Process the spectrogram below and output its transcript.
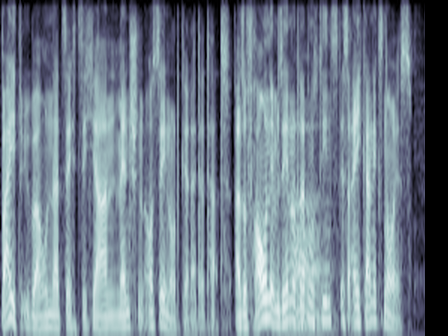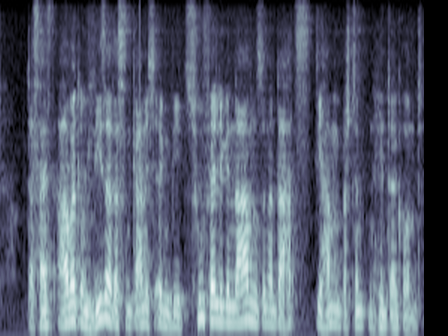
weit über 160 Jahren Menschen aus Seenot gerettet hat. Also Frauen im Seenotrettungsdienst ah. ist eigentlich gar nichts Neues. Das heißt, Arbeit und Lisa, das sind gar nicht irgendwie zufällige Namen, sondern da hat's, die haben einen bestimmten Hintergrund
